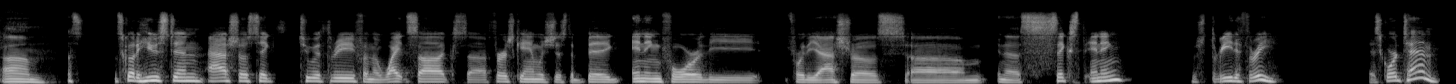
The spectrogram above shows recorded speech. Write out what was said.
Um, let's let's go to Houston. Astros take two or three from the White Sox. Uh, first game was just a big inning for the for the Astros. Um, in a sixth inning, it was three to three. They scored ten.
